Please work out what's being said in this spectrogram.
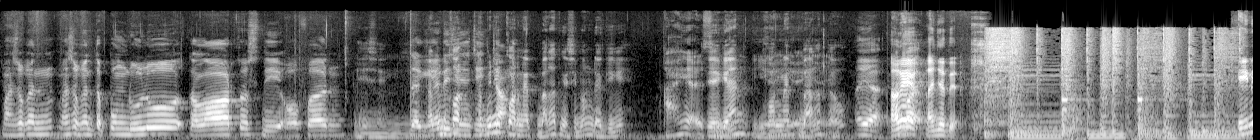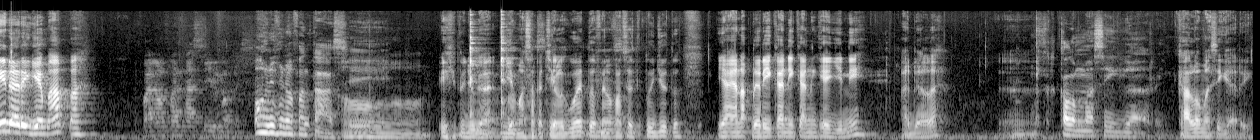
Masukin masukin tepung dulu, telur terus di oven. Dagingnya Tapi, ini kor- tapi ini cornet banget gak sih bang dagingnya? Kayak sih. Iya kan? Iya, cornet iya, banget iya. tau. Iya. Oke, yuk, lanjut ya. Ini dari game apa? Final Fantasy 15. Oh ini Final Fantasy. Oh, ih itu juga game masa kecil gue tuh Final Fantasy 7 tuh. Yang enak dari ikan-ikan kayak gini adalah eh, Kalau masih garing. kalau masih garing.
